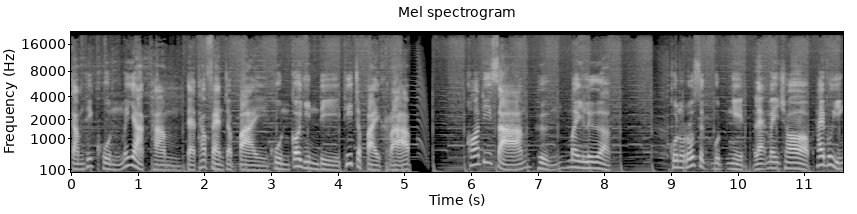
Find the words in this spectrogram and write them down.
กรรมที่คุณไม่อยากทำแต่ถ้าแฟนจะไป คุณก็ยินดีที่จะไปครับ ข้อที่ 3 หึงไม่เลือก คุณรู้สึกบุดหงิดและไม่ชอบ ให้ผู้หญิง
